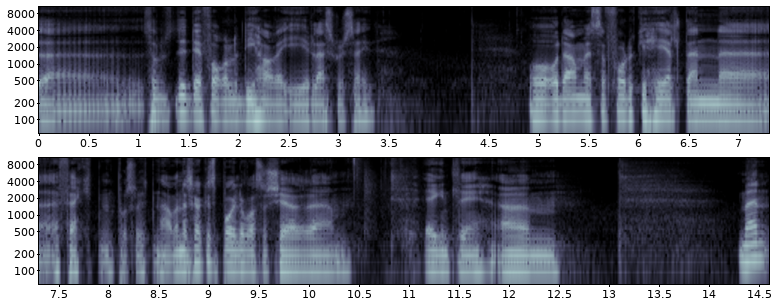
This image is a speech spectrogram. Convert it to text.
uh, det, det, forholdet de har i Last Crusade. Og, og, dermed så får du ikke helt den uh, effekten på slutten her. Men jeg skal ikke spoile hva som skjer, um, egentlig. Um, men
